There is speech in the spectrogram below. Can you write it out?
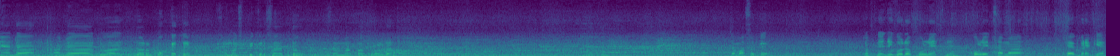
Ini ada ada dua door pocket ya. Sama speaker satu sama cup holder Nah, kita masuk ya joknya juga udah kulit ya kulit sama fabric ya.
